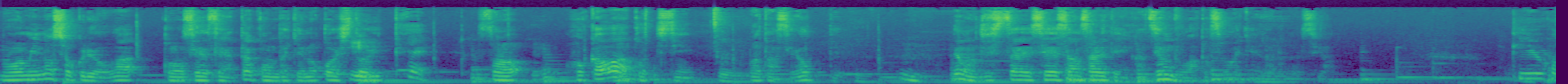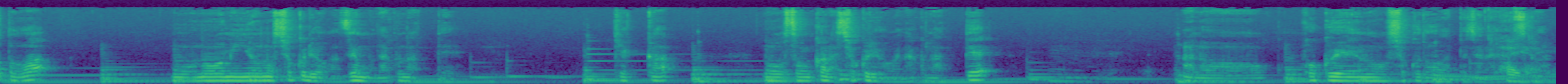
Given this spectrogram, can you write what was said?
農民の食料はこの生産やったらこんだけ残しておいて、その他はこっちに渡せよって、う。ん。でも実際生産されてへんから全部渡すわけになるんですよ。っていうことはもう農民用の食料が全部なくなって結果農村から食料がなくなって国営の食堂あったじゃないですか、はいはい。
